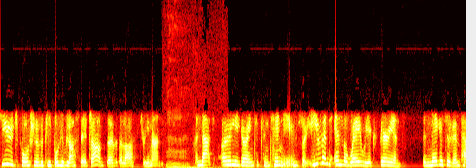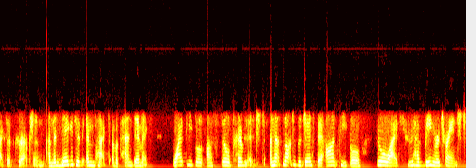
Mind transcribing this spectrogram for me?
huge portion of the people who've lost their jobs over the last three months. And that's only going to continue. So even in the way we experience the negative impact of corruption and the negative impact of a pandemic, white people are still privileged. And that's not to suggest there aren't people who are white who have been retrenched,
